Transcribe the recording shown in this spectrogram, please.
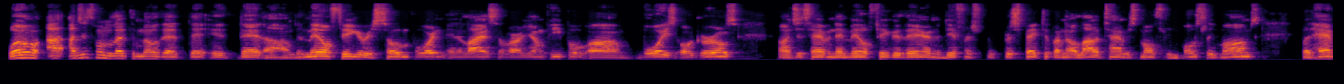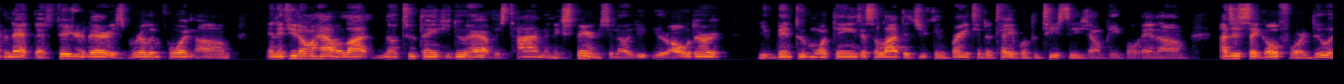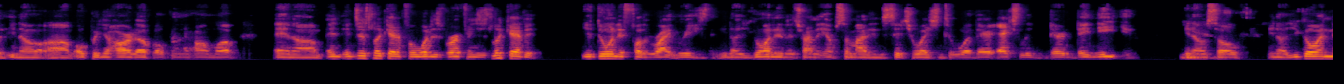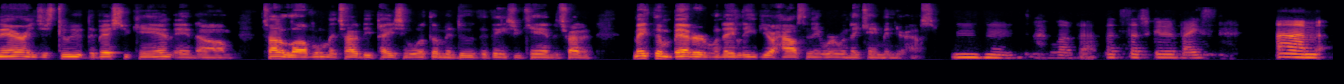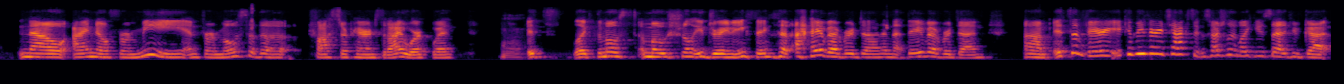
Well, I, I just want to let them know that that, it, that um, the male figure is so important in the lives of our young people, um, boys or girls. Uh, just having that male figure there and a different perspective. I know a lot of times it's mostly mostly moms but having that that figure there is real important. Um, and if you don't have a lot, you know, two things you do have is time and experience. You know, you, you're older, you've been through more things. It's a lot that you can bring to the table to teach these young people. And um, I just say go for it, do it. You know, um, open your heart up, open your home up, and um, and, and just look at it for what it's worth, and just look at it. You're doing it for the right reason. You know, you're going in and trying to help somebody in a situation to where they're actually they're they need you. You know, so you know you go in there and just do the best you can, and um, try to love them and try to be patient with them and do the things you can to try to make them better when they leave your house than they were when they came in your house. Mm-hmm. I love that. That's such good advice. Um, now I know for me and for most of the foster parents that I work with, mm-hmm. it's like the most emotionally draining thing that I have ever done and that they've ever done. Um, it's a very, it can be very taxing, especially like you said, if you've got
